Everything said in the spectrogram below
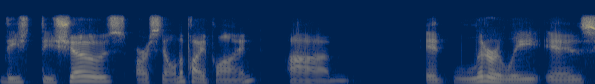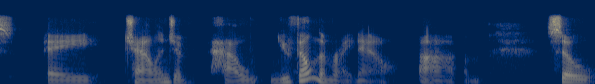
these these shows are still in the pipeline um, it literally is a challenge of how you film them right now. Um, so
